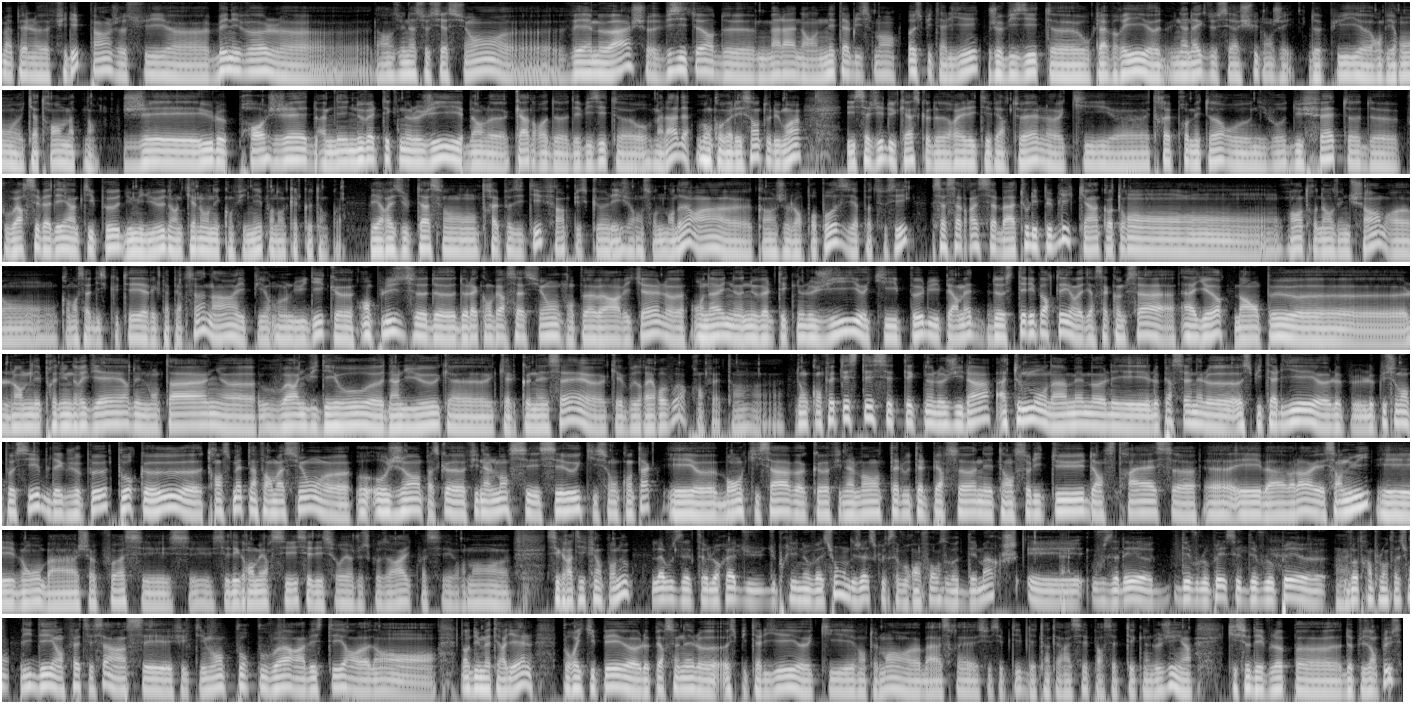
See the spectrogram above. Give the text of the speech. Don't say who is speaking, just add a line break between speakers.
Je m'appelle Philippe, hein, je suis euh, bénévole euh, dans une association VMEH, visiteur de malades en établissement hospitalier. Je visite au Claverie une annexe du CHU d'Angers depuis environ 4 ans maintenant. J'ai eu le projet d'amener une nouvelle technologie dans le cadre des visites aux malades, ou en convalescent tout du moins. Il s'agit du casque de réalité virtuelle euh, qui euh, est très prometteur au niveau du fait de pouvoir s'évader un petit peu du milieu dans lequel on est confiné pendant quelques temps. Les résultats sont très positifs, hein, puisque les gens sont demandeurs. Hein, euh, quand je leur propose, il n'y a pas de souci. Ça s'adresse bah, à tous les publics. Hein. Quand on rentre dans une chambre, on commence à discuter avec la personne, et puis on lui dit que, en plus de, la conversation qu'on peut avoir avec elle, on a une nouvelle technologie qui peut lui permettre de se téléporter, on va dire ça comme ça, ailleurs. Bah, on peut euh, l'emmener près d'une rivière, d'une montagne, euh, ou voir une vidéo d'un lieu qu'elle connaît euh, qu'elle voudrait revoir en fait. Hein. Donc on fait tester cette technologie-là à tout le monde, hein, même les, le personnel euh, hospitalier euh, le, plus souvent possible, dès que je peux, pour qu'eux transmettent l'information aux, gens, parce que finalement c'est eux qui sont en contact et bon, qui savent que finalement telle ou telle personne est en solitude, en stress et bah voilà, et s'ennuie. Et bon, bah à chaque fois c'est des grands merci, c'est des sourires jusqu'aux oreilles. C'est vraiment c'est gratifiant pour nous.
Là vous êtes lauréat du, prix d'innovation, déjà, est-ce que ça vous renforce votre démarche et vous allez euh, développer, essayer de développer euh, votre implantation?
L'idée, en fait, c'est ça, hein, c'est effectivement pour pouvoir investir euh, dans, dans du matériel, pour équiper le personnel hospitalier qui éventuellement bah, serait susceptible d'être intéressé par cette technologie, hein, qui se développe de plus en plus.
